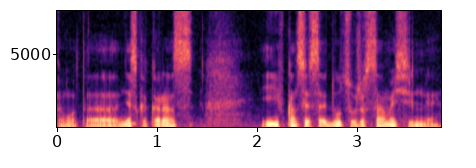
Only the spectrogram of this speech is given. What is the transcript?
Вот, а несколько раз и в конце сойдутся уже самые сильные.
